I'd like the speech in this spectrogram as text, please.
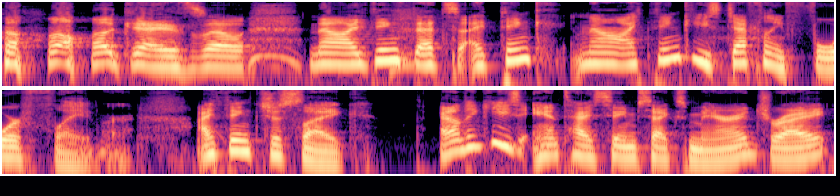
okay, so no, I think that's. I think no, I think he's definitely for flavor. I think just like I don't think he's anti same sex marriage, right?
